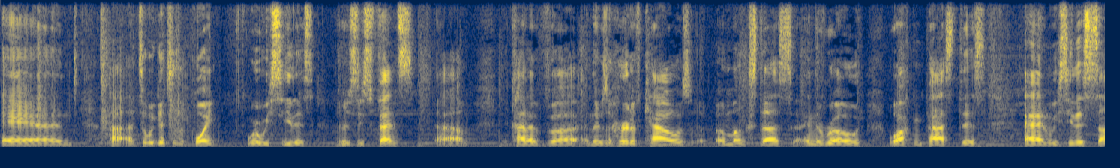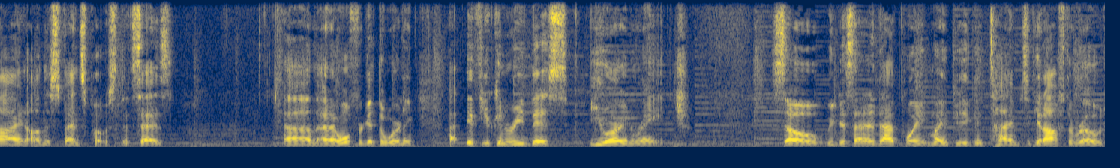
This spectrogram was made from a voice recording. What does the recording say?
and uh, until we get to the point where we see this. There's this fence, um, kind of, uh, and there's a herd of cows amongst us in the road walking past this, and we see this sign on this fence post that says, um, and I won't forget the wording. Uh, if you can read this, you are in range. So we decided at that point might be a good time to get off the road,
